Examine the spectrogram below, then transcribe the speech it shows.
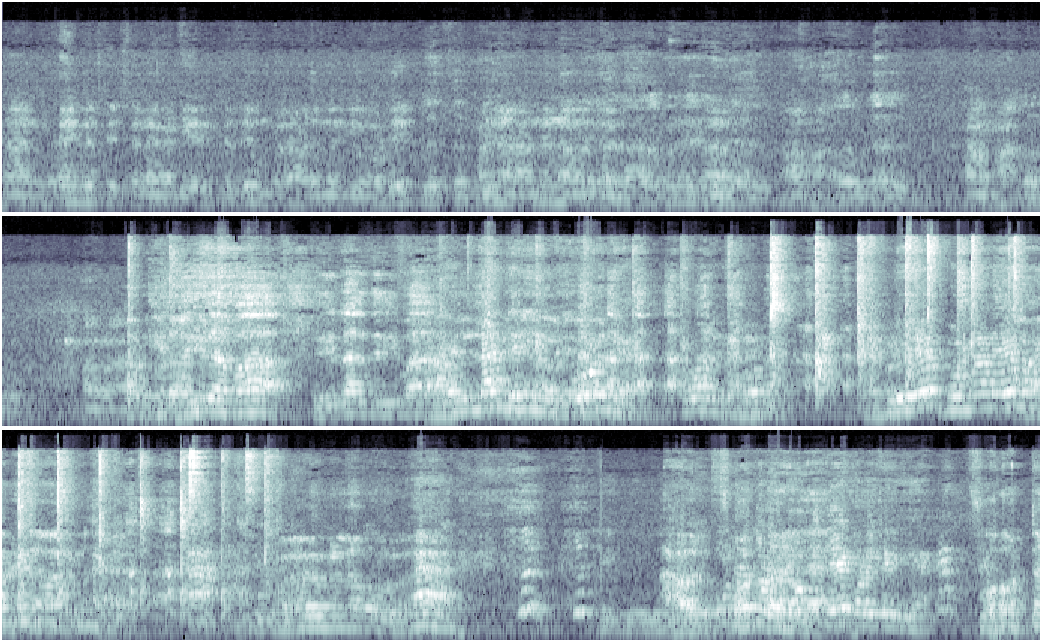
நான் விடைபெற்று செல்ல வேண்டியிருக்கிறது. உங்கள் அனுமதியோடு அண்ணன் அண்ணன் அவர்கள். ஆமா. ஆமா. ஆமா தெரியுதாப்பா? இது எல்லாரும் தெரியுமா? எல்லாம் தெரியும். போடுங்க போடுங்க போடுங்க. அப்படியே. அவர் போட்டோ இல்ல. போட்டோ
